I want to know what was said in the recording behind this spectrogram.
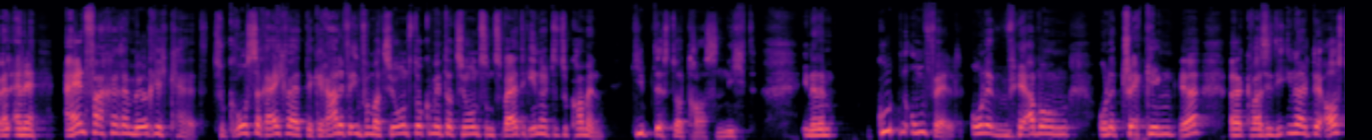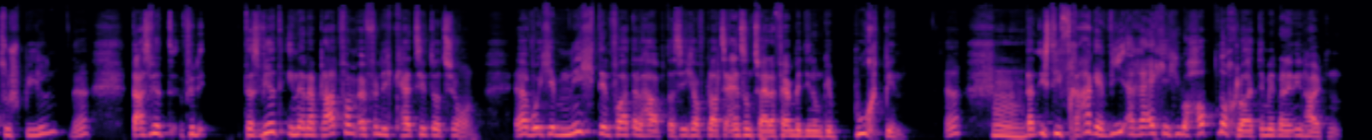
Weil eine einfachere Möglichkeit zu großer Reichweite, gerade für Informations-, Dokumentations- und weiter Inhalte zu kommen, gibt es dort draußen nicht. In einem guten Umfeld, ohne Werbung, ohne Tracking, ja, äh, quasi die Inhalte auszuspielen, ja, das wird für die, das wird in einer Plattformöffentlichkeitssituation, ja, wo ich eben nicht den Vorteil habe, dass ich auf Platz eins und zwei der Fernbedienung gebucht bin, ja, hm. dann ist die Frage, wie erreiche ich überhaupt noch Leute mit meinen Inhalten?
